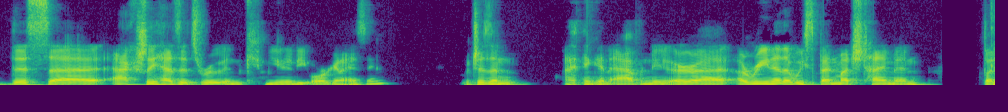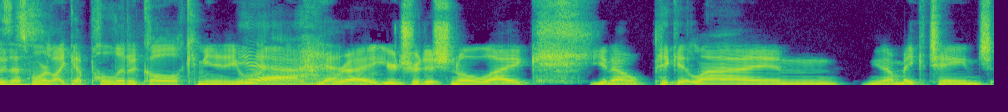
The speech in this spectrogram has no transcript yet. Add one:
This uh, actually has its root in community organizing, which isn't, I think, an avenue or a arena that we spend much time in. Because that's more like a political community. yeah, organ- right. Your traditional like you know picket line, you know, make change.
